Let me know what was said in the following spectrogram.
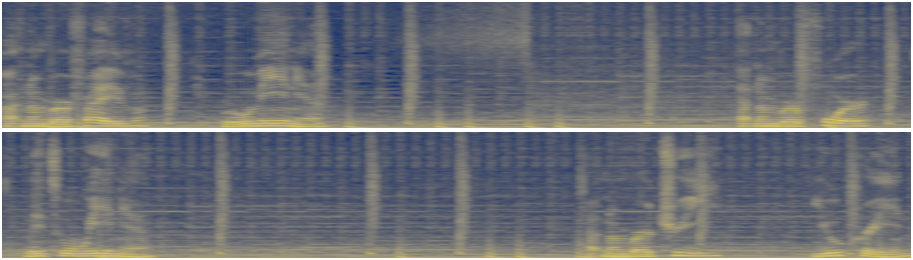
At number 5, Romania. At number 4, Lithuania. At number 3, Ukraine.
